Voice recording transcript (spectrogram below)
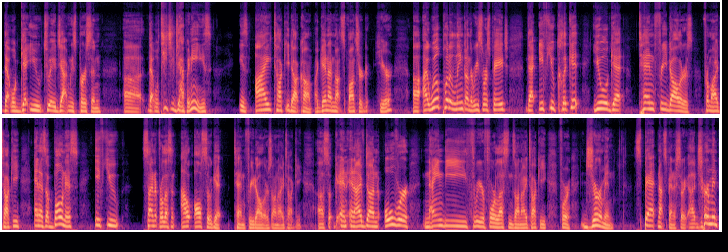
that will get you to a Japanese person uh, that will teach you Japanese is italki.com. Again, I'm not sponsored here. Uh, I will put a link on the resource page that if you click it, you will get 10 free dollars from italki. And as a bonus, if you sign up for a lesson, I'll also get 10 free dollars on italki. Uh, so and and I've done over 93 or 4 lessons on italki for German, Span not Spanish, sorry, uh, German,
